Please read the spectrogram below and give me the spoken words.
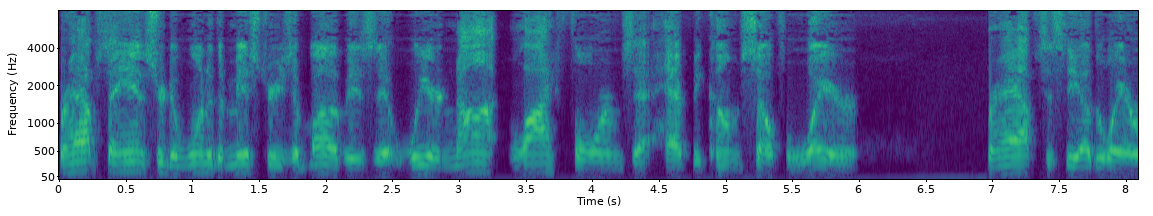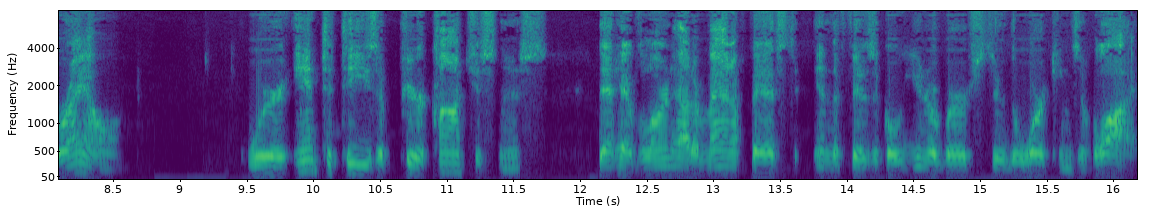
perhaps the answer to one of the mysteries above is that we are not life forms that have become self-aware. Perhaps it's the other way around. We're entities of pure consciousness that have learned how to manifest in the physical universe through the workings of life.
